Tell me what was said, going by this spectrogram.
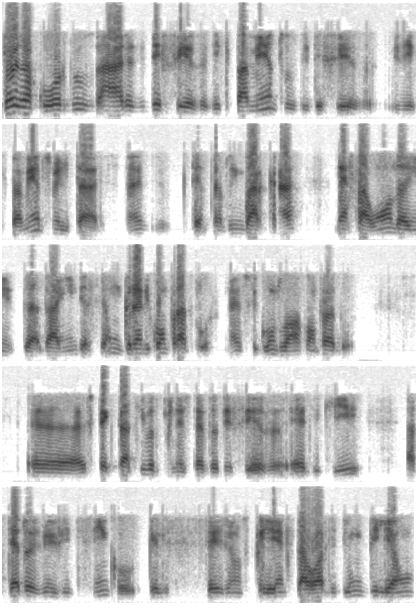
dois acordos na área de defesa, de equipamentos de defesa e de equipamentos militares, né, tentando embarcar nessa onda da, da Índia ser um grande comprador, né, segundo um comprador. Uh, a expectativa do Ministério da Defesa é de que até 2025 eles sejam os clientes da ordem de um bilhão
